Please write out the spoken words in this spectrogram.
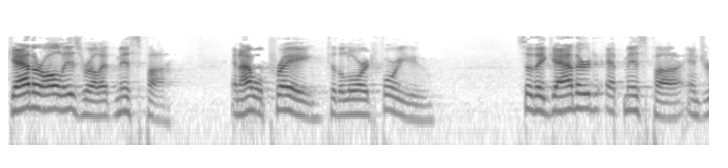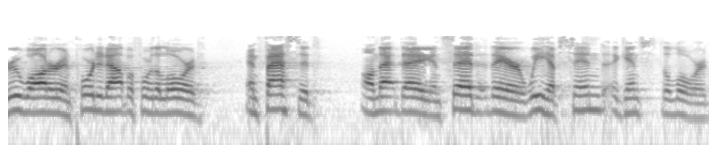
Gather all Israel at Mizpah, and I will pray to the Lord for you. So they gathered at Mizpah and drew water and poured it out before the Lord and fasted on that day and said there, We have sinned against the Lord.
